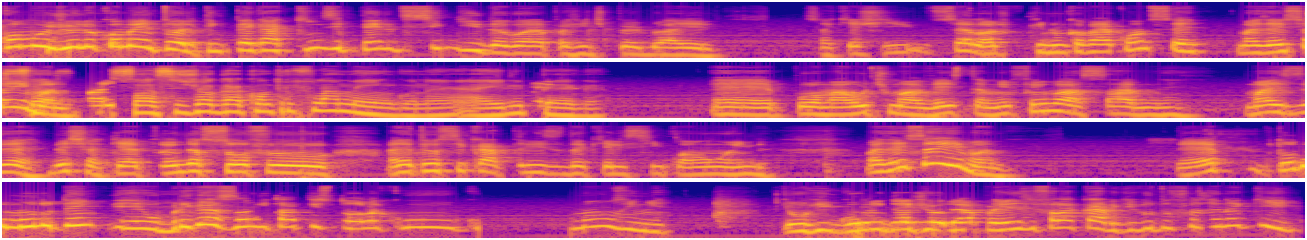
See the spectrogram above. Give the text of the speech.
como o Júlio comentou, ele tem que pegar 15 pênaltis seguidos agora pra gente perdoar ele. Só que acho isso é lógico que nunca vai acontecer. Mas é isso aí, só, mano. Só se jogar contra o Flamengo, né? Aí ele pega. É, pô, mas a última vez também foi embaçado, né? Mas é, deixa quieto, eu ainda sofro. Ainda tenho cicatrizes daquele 5x1 ainda. Mas é isso aí, mano. É, todo mundo tem é, obrigação de estar pistola com, com mãozinha. E o Rigoni deve olhar para eles e falar, cara, o que, que, eu tô fazendo aqui?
